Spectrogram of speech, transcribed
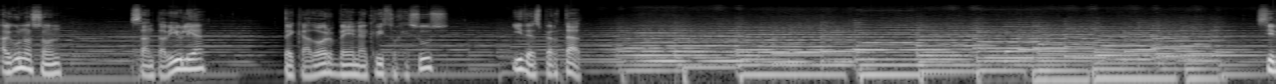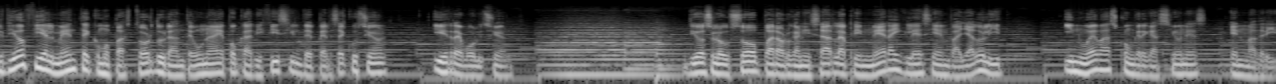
Algunos son Santa Biblia, Pecador ven a Cristo Jesús y Despertad. Sirvió fielmente como pastor durante una época difícil de persecución y revolución. Dios lo usó para organizar la primera iglesia en Valladolid y nuevas congregaciones en Madrid.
